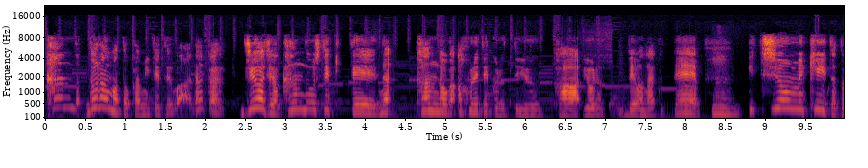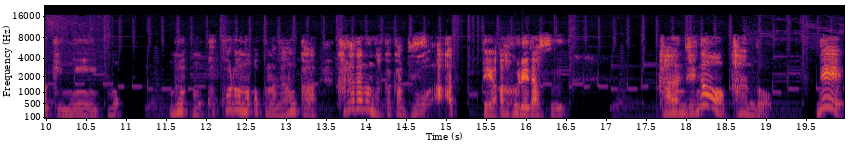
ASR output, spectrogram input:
感動、ドラマとか見てて、うわ、なんか、じわじわ感動してきて、な、感動が溢れてくるっていうか、夜ではなくて、うん。一音目聞いたときに、もう、むもう心の奥のなんか、体の中からブワーって溢れ出す感じの感動。で、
